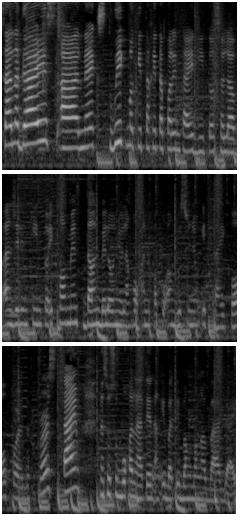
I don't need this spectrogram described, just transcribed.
Sana guys, ah, next week magkita-kita pa rin tayo dito sa Love Angeline Quinto. I-comment down below nyo lang kung ano pa po ang gusto nyong itry ko for the first time na susubukan natin ang iba't ibang mga bagay.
